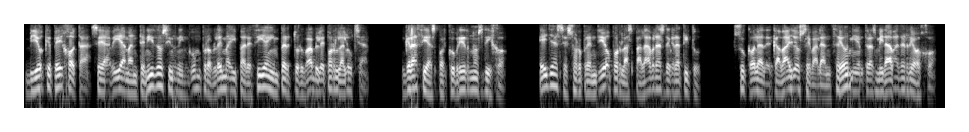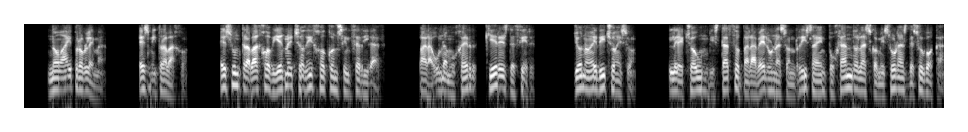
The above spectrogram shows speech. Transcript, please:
Vio que PJ se había mantenido sin ningún problema y parecía imperturbable por la lucha. Gracias por cubrirnos, dijo. Ella se sorprendió por las palabras de gratitud. Su cola de caballo se balanceó mientras miraba de reojo. No hay problema. Es mi trabajo. Es un trabajo bien hecho, dijo con sinceridad. Para una mujer, quieres decir. Yo no he dicho eso. Le echó un vistazo para ver una sonrisa empujando las comisuras de su boca.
